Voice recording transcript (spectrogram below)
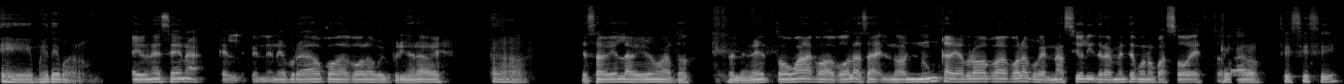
Eh, mete mano. Hay una escena que el, el nene prueba Coca-Cola por primera vez. Ajá. Esa vez la vida me mató. El nene toma la Coca-Cola. O sea, él no, nunca había probado Coca-Cola porque él nació literalmente cuando pasó esto. Claro, sí, sí, sí.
